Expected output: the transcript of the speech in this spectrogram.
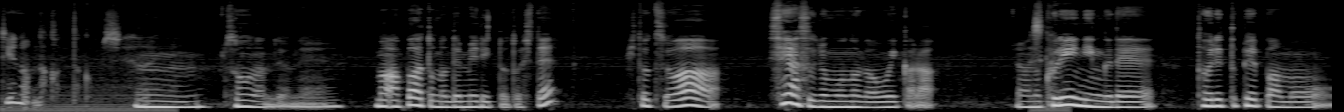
ていうのはなかったかもしうれない、ん。そうなんだよね。まあアパートのデメリットとして一つはシェアするものが多いから。あのクリーニングでトイレットペーパーも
